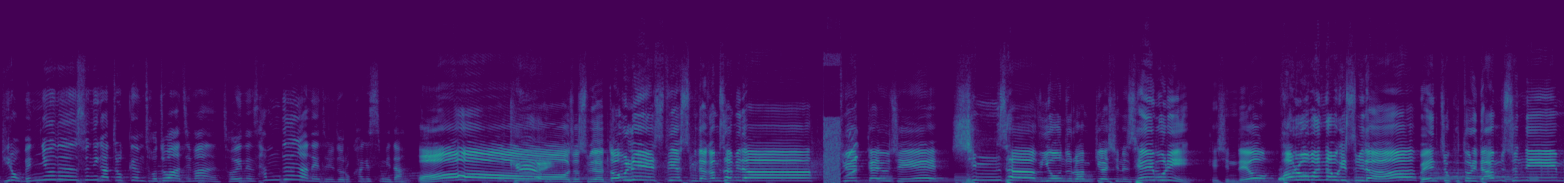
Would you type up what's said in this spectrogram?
비록 맨유는 순위가 조금 저조하지만 저희는 3등 안에 들도록 하겠습니다. 오, 오케이. 좋습니다. WSD였습니다. 감사합니다. 듀엣 가요제의 심사 위원으로 함께 하시는 세 분이 계신데요. 바로 만나보겠습니다. 왼쪽부터 우리 남수님,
